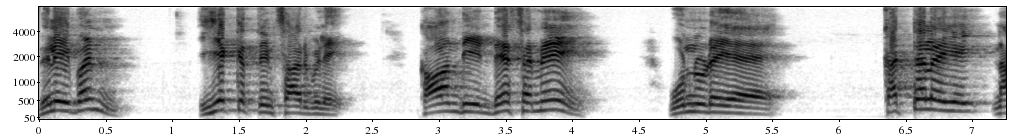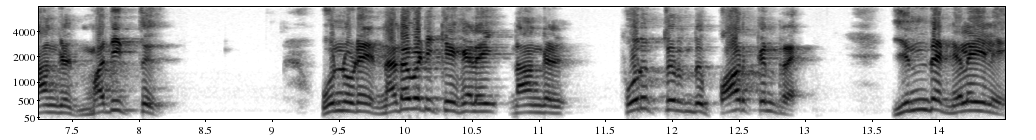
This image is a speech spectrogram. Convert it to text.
திலீபன் இயக்கத்தின் சார்பிலே. காந்தியின் தேசமே உன்னுடைய கட்டளையை நாங்கள் மதித்து உன்னுடைய நடவடிக்கைகளை நாங்கள் பொறுத்திருந்து பார்க்கின்ற இந்த நிலையிலே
